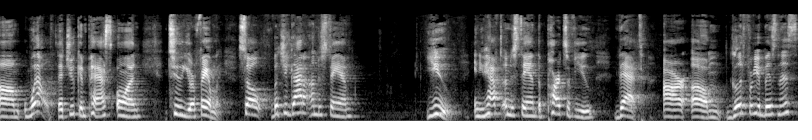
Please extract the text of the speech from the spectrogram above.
um, wealth that you can pass on to your family. So, but you got to understand you, and you have to understand the parts of you that are um, good for your business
